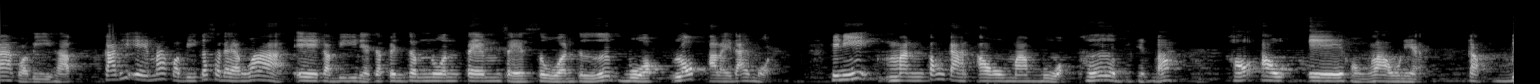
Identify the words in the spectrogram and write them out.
มากกว่า b ครับ การที่ a มากกว่า b ก็แสดงว่า a กับ b เนี่ยจะเป็นจำนวนเต็มเศษส่วนหรือบวกลบอะไรได้หมด ทีนี้มันต้องการเอามาบวกเพิ่มเห็นปะเขาเอา a ของเราเนี่ย กับ b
